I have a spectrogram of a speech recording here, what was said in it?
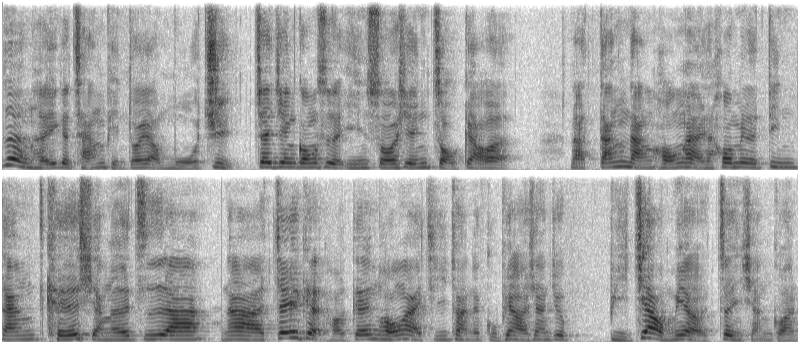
任何一个产品都要模具，这间公司的营收先走高了，那当然红海后面的订单可想而知啊。那这个好，跟红海集团的股票好像就。比较没有正相关，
